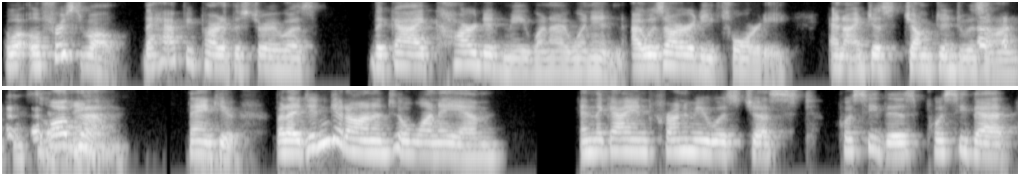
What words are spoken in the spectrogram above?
Well, well, first of all, the happy part of the story was the guy carded me when I went in. I was already 40 and I just jumped into his arms and said, Love thank, them. thank you. But I didn't get on until 1 a.m. And the guy in front of me was just pussy this, pussy that.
